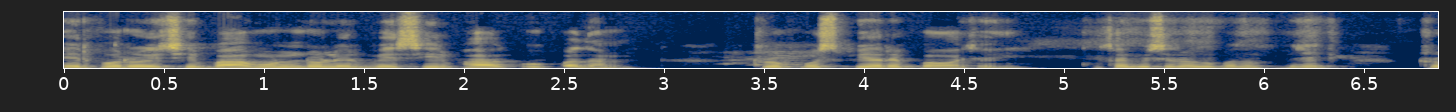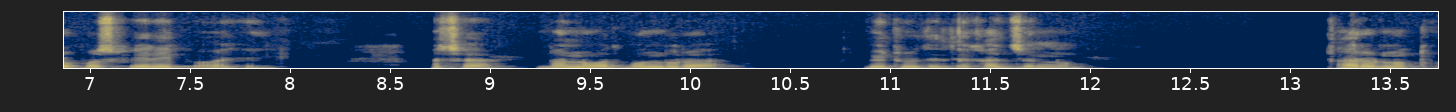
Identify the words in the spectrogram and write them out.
এরপর রয়েছে বায়ুমণ্ডলের বেশিরভাগ উপাদান ট্রোপোস্ফিয়ারে পাওয়া যায়। কোথায় বেশিরভাগ উপাদান পাওয়া যায়? ট্রোপোস্ফিয়ারেই পাওয়া যায়। আচ্ছা ধন্যবাদ বন্ধুরা ভিডিওটি দেখার জন্য। আরও নতুন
